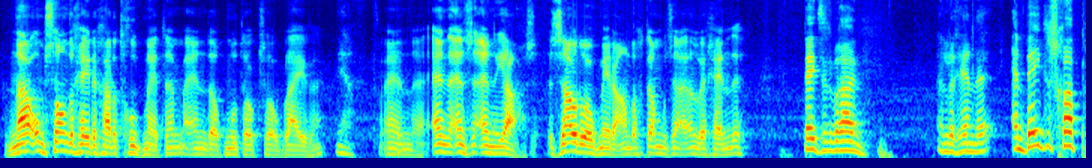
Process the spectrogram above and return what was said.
naar omstandigheden gaat het goed met hem. En dat moet ook zo blijven. ja. En, eh, en, en, en ja, zouden ook meer aandacht aan moeten zijn. Een legende. Peter de Bruin, een legende en beterschap.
